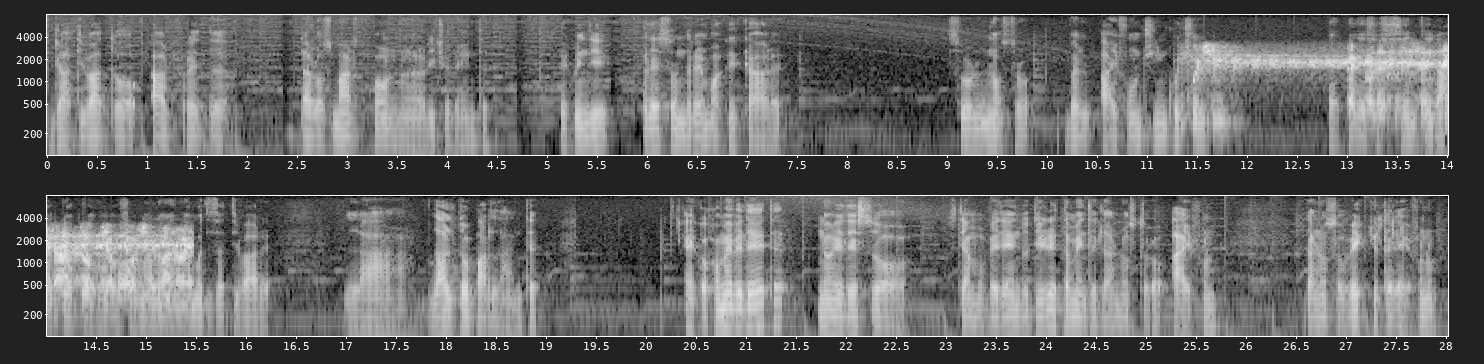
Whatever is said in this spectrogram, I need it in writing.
già attivato Alfred dallo smartphone ricevente e quindi adesso andremo a cliccare sul nostro bel iPhone 5C ecco adesso si sentirà a doppia voce ma noi andiamo a disattivare l'altoparlante. Ecco come vedete noi adesso stiamo vedendo direttamente dal nostro iPhone dal nostro vecchio telefono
